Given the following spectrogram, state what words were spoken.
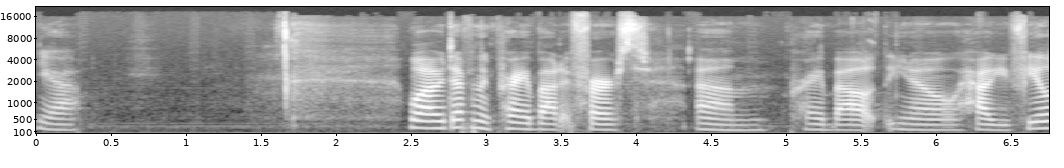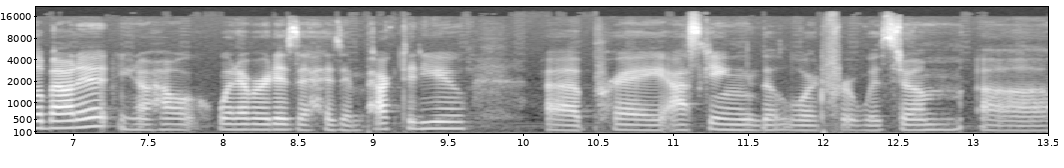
Yeah. Well, I would definitely pray about it first. Um, pray about you know how you feel about it. You know how whatever it is that has impacted you. Uh, pray asking the Lord for wisdom uh,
